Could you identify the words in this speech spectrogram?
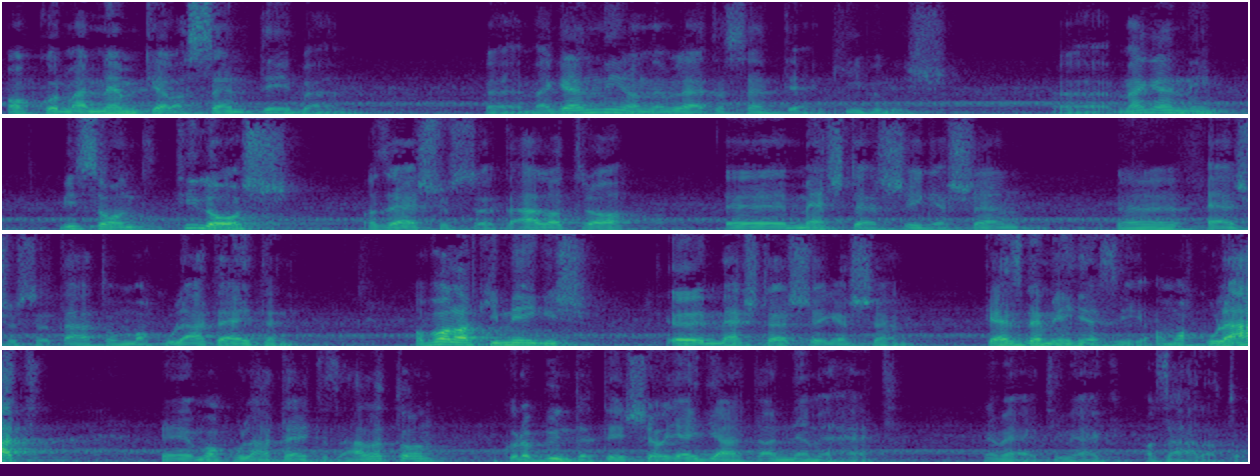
akkor már nem kell a szentében megenni, hanem lehet a szentélyen kívül is megenni. viszont tilos az elsőszört állatra e, mesterségesen e, elsőszört állaton makulát ejteni. Ha valaki mégis mesterségesen kezdeményezi a makulát, makulát ejt az állaton, akkor a büntetése, hogy egyáltalán nem ehet, nem eheti meg az állatot.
